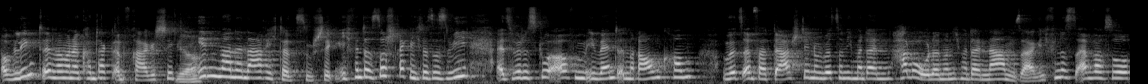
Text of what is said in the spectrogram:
Auf LinkedIn, wenn man eine Kontaktanfrage schickt, ja. immer eine Nachricht dazu schicken. Ich finde das so schrecklich, das ist wie, als würdest du auf einem Event in den Raum kommen und würdest einfach dastehen und würdest noch nicht mal deinen Hallo oder noch nicht mal deinen Namen sagen. Ich finde, das ist einfach so,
